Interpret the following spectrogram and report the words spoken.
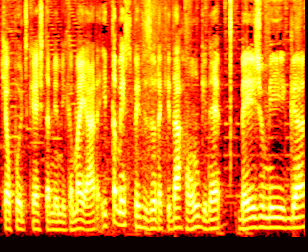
que é o podcast da minha amiga Mayara e também supervisora aqui da Hong, né? Beijo, miga.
